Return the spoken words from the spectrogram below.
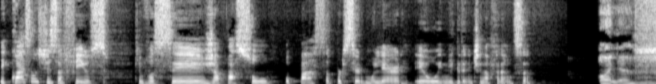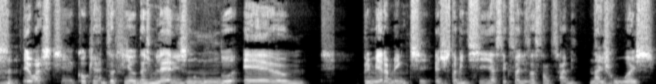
E quais são os desafios que você já passou ou passa por ser mulher ou imigrante na França? Olha, eu acho que qualquer desafio das mulheres no mundo é. Primeiramente, é justamente a sexualização, sabe? Nas ruas,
